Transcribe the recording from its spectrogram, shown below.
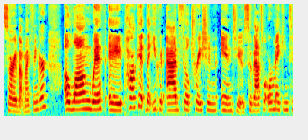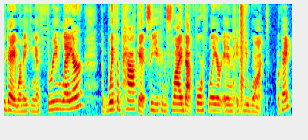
sorry about my finger, along with a pocket that you could add filtration into. So that's what we're making today. We're making a three layer with a pocket so you can slide that fourth layer in if you want, okay?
